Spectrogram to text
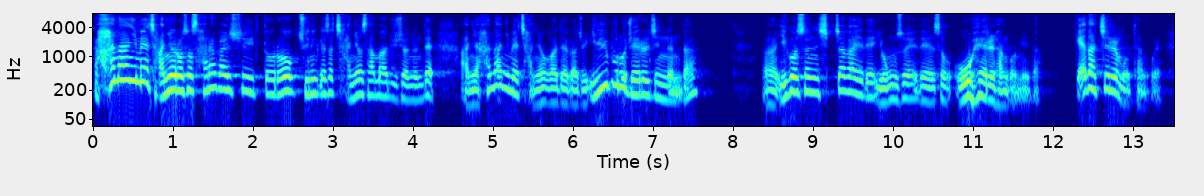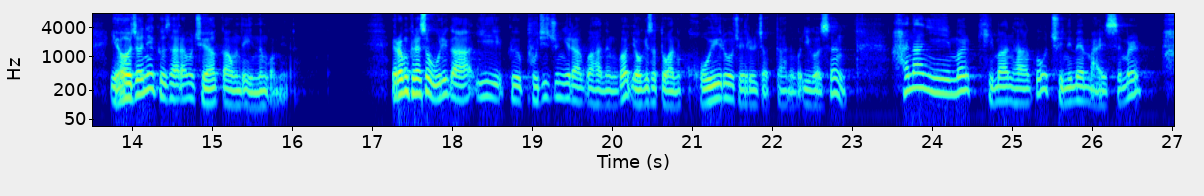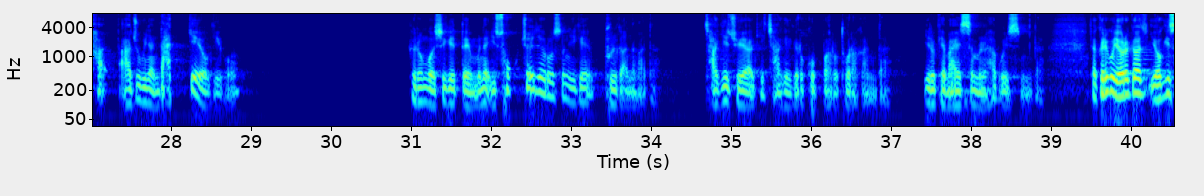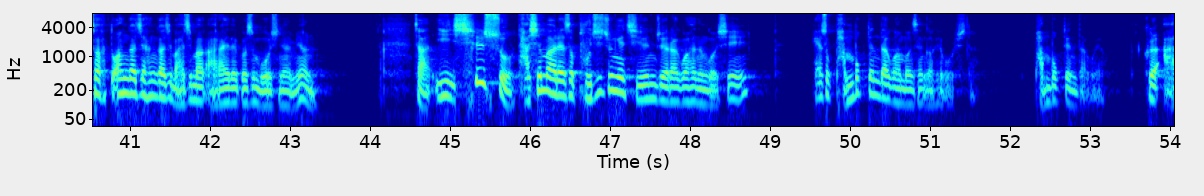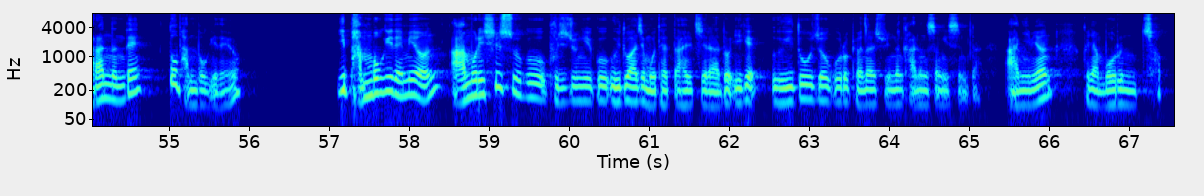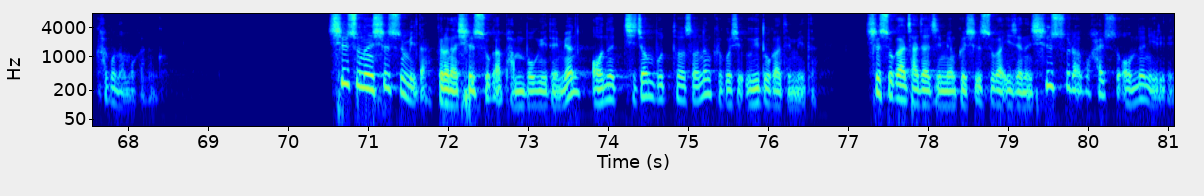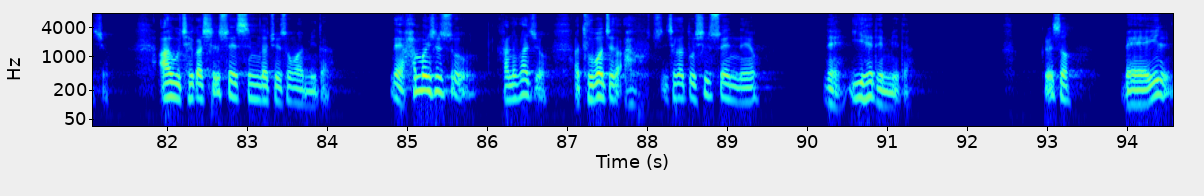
하나님의 자녀로서 살아갈 수 있도록 주님께서 자녀 삼아 주셨는데 아니 하나님의 자녀가 돼 가지고 일부러 죄를 짓는다. 어, 이것은 십자가에 대해 용서에 대해서 오해를 한 겁니다. 깨닫지를 못한 거예요. 여전히 그 사람은 죄악 가운데 있는 겁니다. 여러분 그래서 우리가 이 그 부지중이라고 하는 것 여기서 또한 고의로 죄를 졌다는 것 이것은 하나님을 기만하고 주님의 말씀을 하, 아주 그냥 낮게 여기고 그런 것이기 때문에 이 속죄죄로서는 이게 불가능하다. 자기 죄악이 자기에게로 곧바로 돌아간다. 이렇게 말씀을 하고 있습니다. 자 그리고 여러 가지 여기서 또 한 가지 한 가지 마지막 알아야 될 것은 무엇이냐면 자, 이 실수, 다시 말해서 부지 중에 지은 죄라고 하는 것이 계속 반복된다고 한번 생각해 봅시다. 반복된다고요. 그걸 알았는데 또 반복이 돼요. 이 반복이 되면 아무리 실수고 부지중이고 의도하지 못했다 할지라도 이게 의도적으로 변할 수 있는 가능성이 있습니다. 아니면 그냥 모른 척 하고 넘어가는 거. 실수는 실수입니다. 그러나 실수가 반복이 되면 어느 지점부터서는 그것이 의도가 됩니다. 실수가 잦아지면 그 실수가 이제는 실수라고 할 수 없는 일이 되죠. 아우 제가 실수했습니다. 죄송합니다. 네, 한 번 실수 가능하죠. 아, 두 번째도 아우 제가 또 실수했네요. 네, 이해됩니다. 그래서 매일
